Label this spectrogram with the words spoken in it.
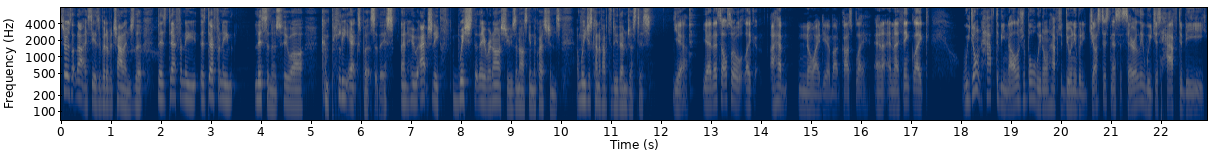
shows like that. I see as a bit of a challenge that there's definitely there's definitely listeners who are complete experts at this and who actually wish that they were in our shoes and asking the questions, and we just kind of have to do them justice. Yeah. Yeah, that's also like I have no idea about cosplay. And and I think like we don't have to be knowledgeable. We don't have to do anybody justice necessarily. We just have to be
